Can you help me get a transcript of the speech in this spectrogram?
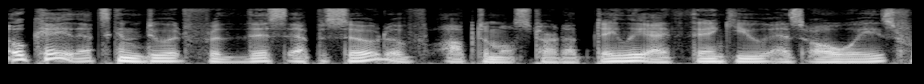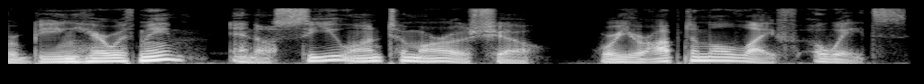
Okay, that's going to do it for this episode of Optimal Startup Daily. I thank you, as always, for being here with me, and I'll see you on tomorrow's show, where your optimal life awaits.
